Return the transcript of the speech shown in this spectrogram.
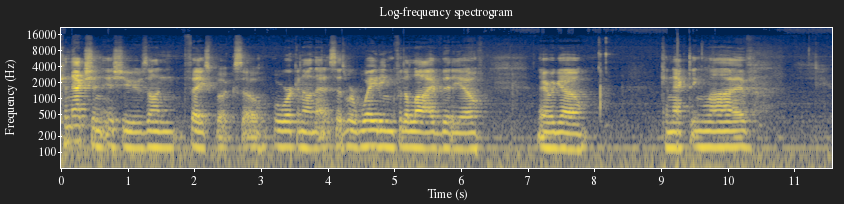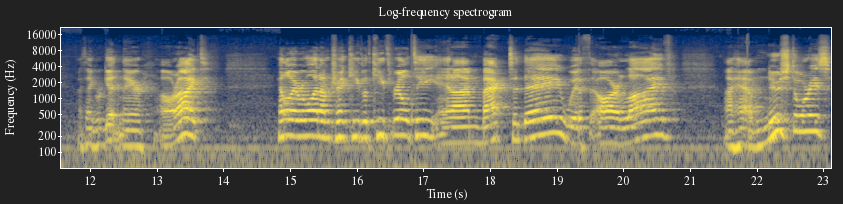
connection issues on Facebook, so we're working on that. It says we're waiting for the live video. There we go. Connecting live. I think we're getting there. All right. Hello, everyone. I'm Trent Keith with Keith Realty, and I'm back today with our live. I have news stories,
